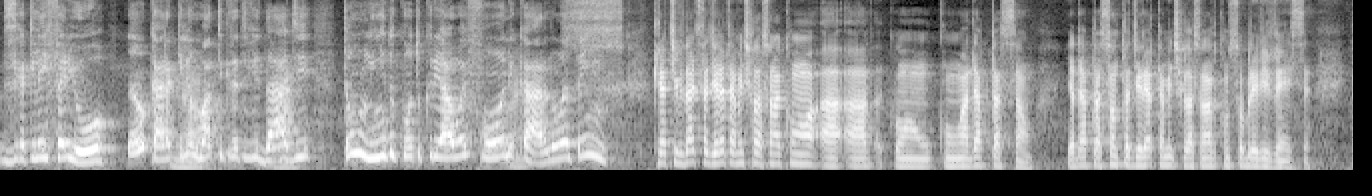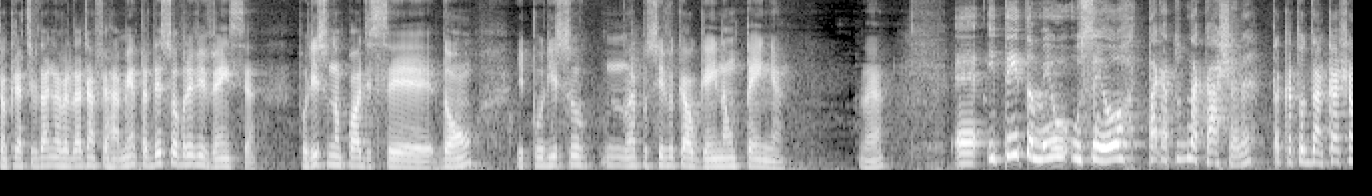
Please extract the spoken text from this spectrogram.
dizer que aquilo é inferior. Não, cara, aquilo é um ato de criatividade tão lindo quanto criar o iPhone, cara. Não é tem. Criatividade está diretamente relacionada com, a, a- com, com adaptação. E adaptação está diretamente relacionada com sobrevivência. Então, criatividade, na verdade, é uma ferramenta de sobrevivência. Por isso não pode ser dom e por isso não é possível que alguém não tenha. Né? É, e tem também o, o senhor taca tudo na caixa, né? Taca tudo na caixa,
